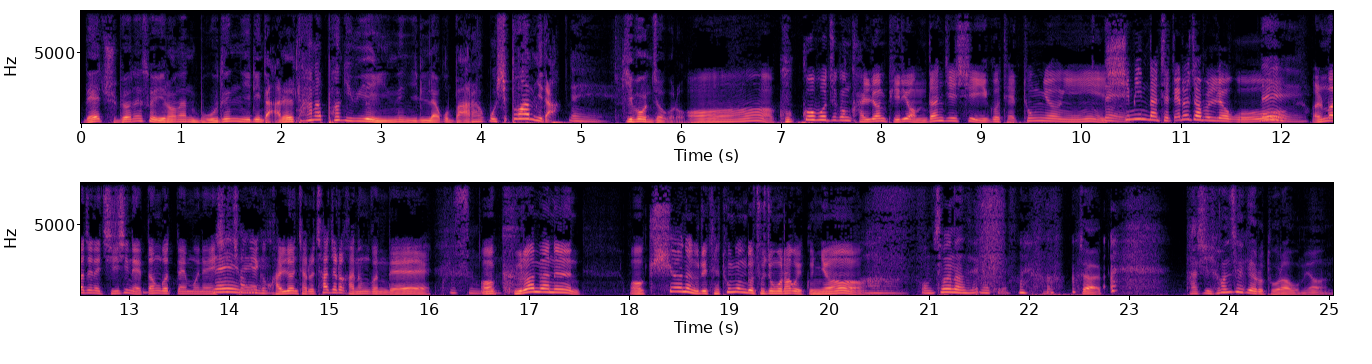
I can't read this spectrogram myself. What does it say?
내 주변에서 일어난 모든 일이 나를 탄압하기 위해 있는 일이라고 말하고 싶어 합니다. 네. 기본적으로. 어, 국고보조금 관련 비리 엄단 지시 이거 대통령이 네. 시민단체 때려잡으려고 네. 얼마 전에 지시 냈던 것 때문에 네, 시청에 네. 그 관련 자료 찾으러 가는 건데 그렇습니다. 어 그러면은 어 퀴어는 우리 대통령도 조종을 하고 있군요. 아, 엄청난 생각이에요. 자, 다시 현 세계로 돌아오면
